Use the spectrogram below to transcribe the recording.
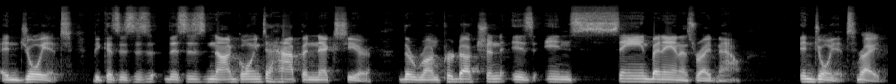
enjoy it, because this is this is not going to happen next year. The run production is insane bananas right now. Enjoy it, right?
